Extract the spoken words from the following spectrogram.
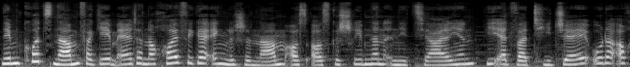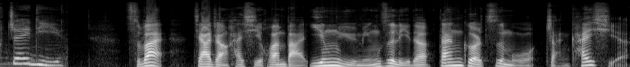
Neben Kurznamen vergeben Eltern auch häufiger englische Namen aus ausgeschriebenen Initialien wie etwa TJ oder auch JD. 此外，家长还喜欢把英语名字里的单个字母展开写，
